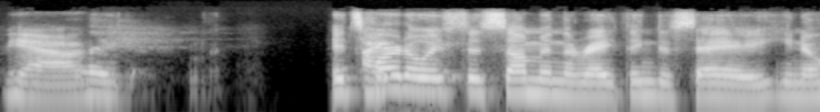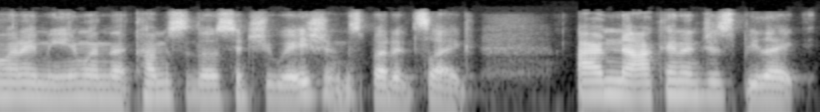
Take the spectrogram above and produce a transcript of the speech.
Yeah. like it's I- hard always to summon the right thing to say you know what i mean when that comes to those situations. But it's like i'm not gonna just be like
